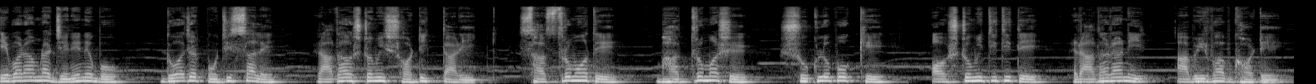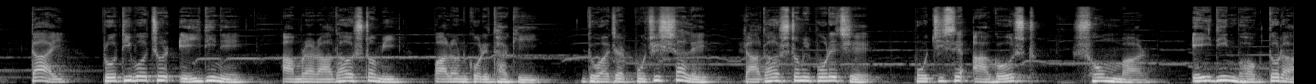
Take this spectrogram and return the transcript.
এবার আমরা জেনে নেব দু হাজার পঁচিশ সালে রাধা অষ্টমীর সঠিক তারিখ। শাস্ত্রমতে ভাদ্র মাসে শুক্লপক্ষে অষ্টমী তিথিতে রাধারানীর আবির্ভাব ঘটে। তাই প্রতি বছর এই দিনে আমরা রাধা অষ্টমী পালন করে থাকি। দু হাজার পঁচিশ সালে রাধা অষ্টমী পড়েছে পঁচিশে আগস্ট, সোমবার। এই দিন ভক্তরা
